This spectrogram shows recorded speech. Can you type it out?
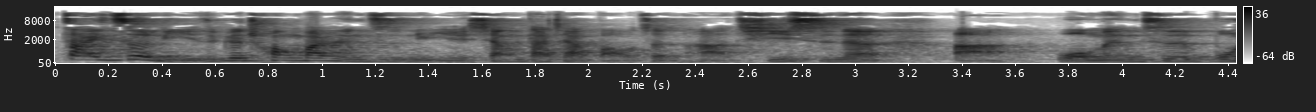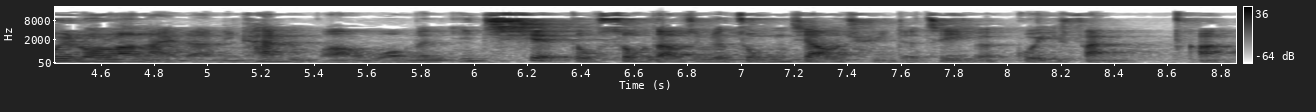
在这里，这个创办人子女也向大家保证哈，其实呢，啊，我们是不会乱乱来的。你看啊，我们一切都受到这个宗教局的这个规范啊。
